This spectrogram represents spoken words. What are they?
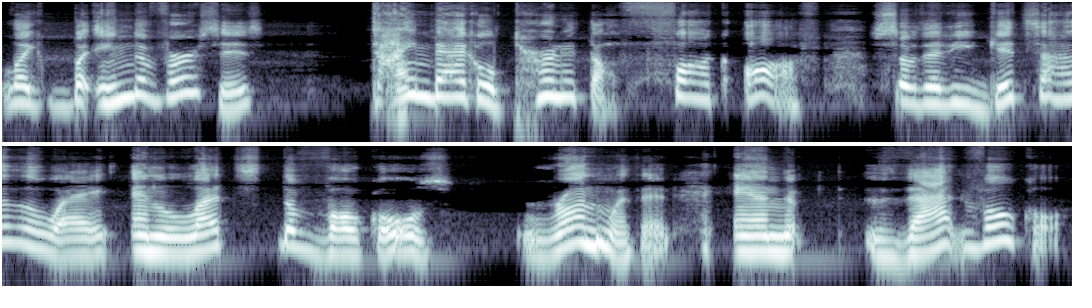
like, but in the verses, Dimebag will turn it the fuck off so that he gets out of the way and lets the vocals run with it. And that vocal,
